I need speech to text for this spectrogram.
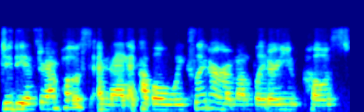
do the Instagram post and then a couple of weeks later or a month later you post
